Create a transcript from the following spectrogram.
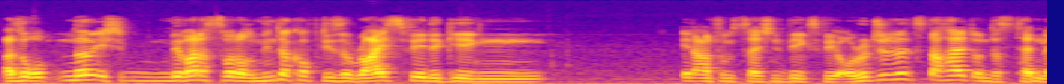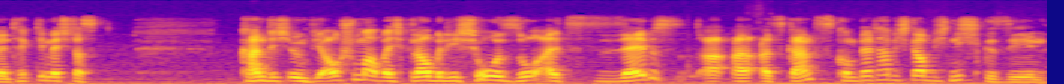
also, ne, ich, mir war das zwar noch im Hinterkopf, diese Rice-Fehde gegen, in Anführungszeichen, WXW Originals da halt und das 10-Man-Tag-Team-Match, das kannte ich irgendwie auch schon mal, aber ich glaube, die Show so als selbst, äh, als ganz komplett habe ich, glaube ich, nicht gesehen.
